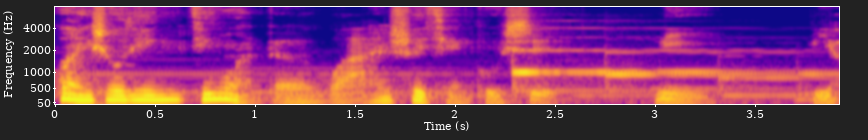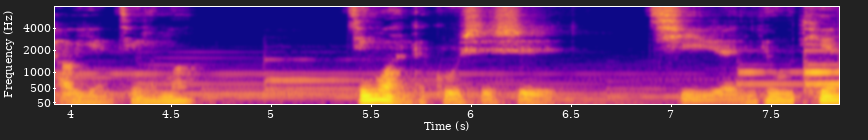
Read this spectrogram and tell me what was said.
欢迎收听今晚的晚安睡前故事。你闭好眼睛了吗？今晚的故事是杞人忧天。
